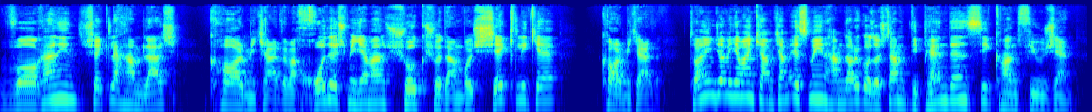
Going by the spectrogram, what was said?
واقعا این شکل حملش کار می‌کرده و خودش میگه من شوک شدم با شکلی که کار می‌کرده. تا اینجا میگه من کم کم اسم این حمله رو گذاشتم Dependency Confusion.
